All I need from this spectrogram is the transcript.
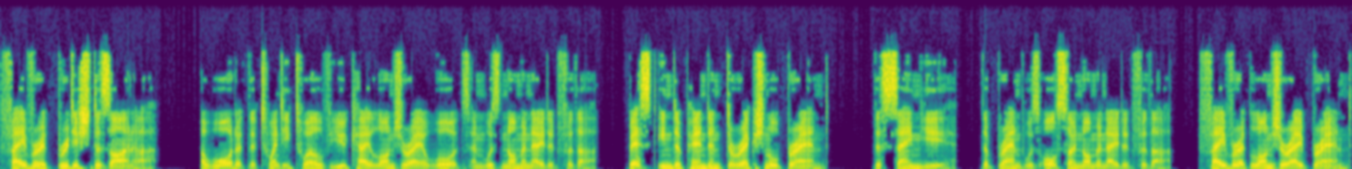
Favorite British Designer award at the 2012 UK Lingerie Awards and was nominated for the Best Independent Directional Brand the same year. The brand was also nominated for the Favorite Lingerie Brand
